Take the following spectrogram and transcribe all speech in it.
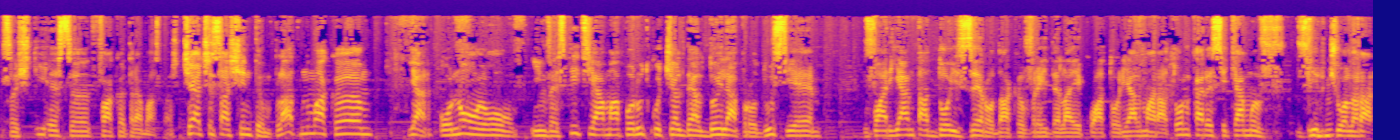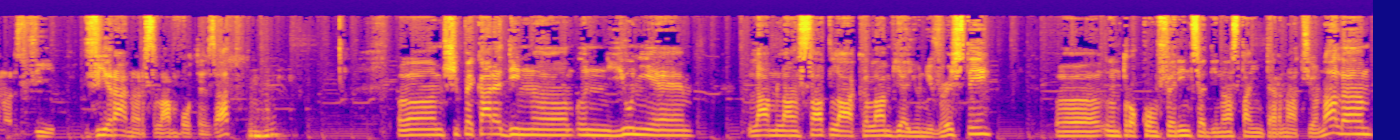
să știe să facă treaba asta. Ceea ce s-a și întâmplat, numai că, iar, o nouă investiție, am apărut cu cel de-al doilea produs, e varianta 2.0, dacă vrei, de la Equatorial Marathon, care se cheamă Virtual Runners, v, V-Runners l-am botezat. Uh-huh. Uh, și pe care din uh, în iunie l-am lansat la Columbia University uh, într-o conferință din asta internațională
